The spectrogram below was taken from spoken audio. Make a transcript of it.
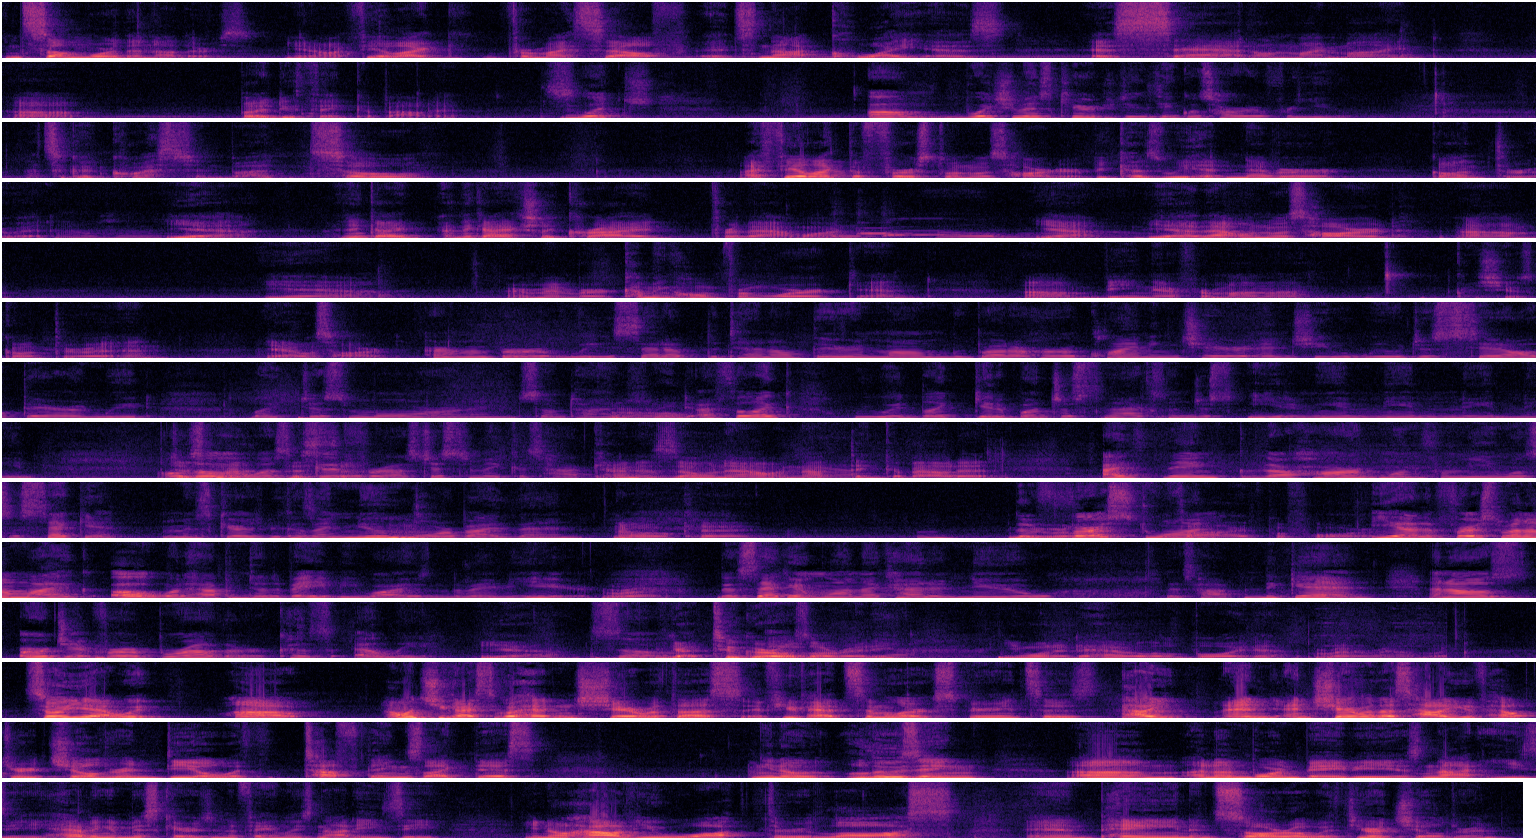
and some more than others. You know, I feel like for myself, it's not quite as as sad on my mind, um, but I do think about it. So, Which um which miscarriage do you think was harder for you? That's a good question, bud. So I feel like the first one was harder because we had never gone through it. Yeah. I think I I think I actually cried for that one. Oh. Yeah. Yeah, that one was hard. Um, yeah. I remember coming home from work and um, being there for mama because she was going through it and yeah, it was hard. I remember we set up the tent out there, and mom we brought out her reclining chair, and she we would just sit out there, and we'd like just mourn, and sometimes Aw. we'd I feel like we would like get a bunch of snacks and just eat and eat and eat and eat and eat. Although not- it wasn't good for us, just to make us happy. Kind of zone out and not Yeah. think about it. I think the hard one for me was the second miscarriage because I knew Hmm. more by then. Oh, okay. The You were, like, first one, five before. yeah, the first one I'm like, oh, what happened to the baby? Why isn't the baby here? Right. The second one, I kind of knew this happened again, and I was urgent for a brother because Ellie. Yeah. So You've got two girls already. Yeah. You wanted to have a little boy to run around with. So yeah, we. Uh, I want you guys to go ahead and share with us if you've had similar experiences, how you, and and share with us how you've helped your children deal with tough things like this. You know, losing um, an unborn baby is not easy. Having a miscarriage in the family is not easy. You know, how have you walked through loss and pain and sorrow with your children?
